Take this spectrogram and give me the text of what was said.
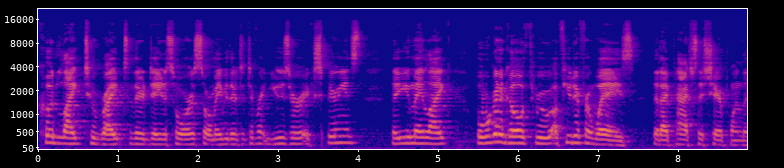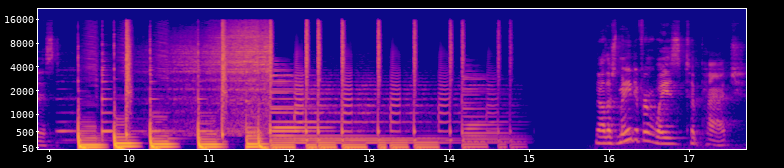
could like to write to their data source, or maybe there's a different user experience that you may like, but we're going to go through a few different ways that I patch this SharePoint list. Now there's many different ways to patch.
